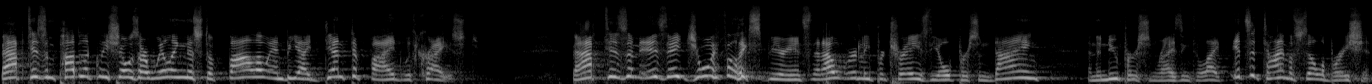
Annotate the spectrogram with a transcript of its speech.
Baptism publicly shows our willingness to follow and be identified with Christ. Baptism is a joyful experience that outwardly portrays the old person dying and the new person rising to life. It's a time of celebration.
